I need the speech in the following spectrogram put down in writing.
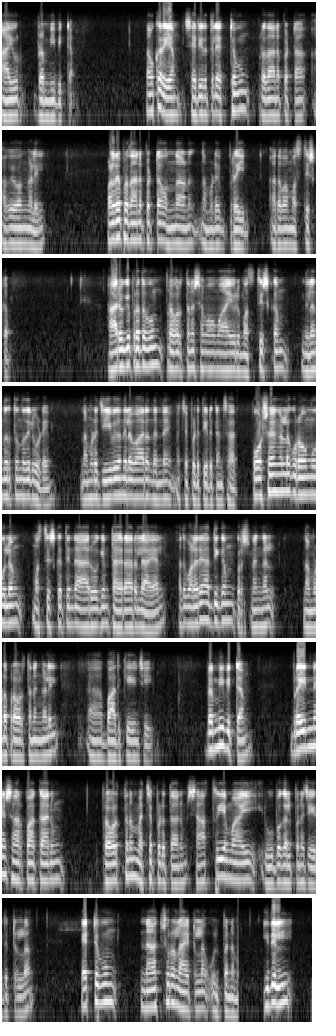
ആയുർ ബ്രഹ്മിവിറ്റം. നമുക്കറിയാം ശരീരത്തിലെ ഏറ്റവും പ്രധാനപ്പെട്ട അവയവങ്ങളിൽ വളരെ പ്രധാനപ്പെട്ട ഒന്നാണ് നമ്മുടെ ബ്രെയിൻ അഥവാ മസ്തിഷ്കം. ആരോഗ്യപ്രദവും പ്രവർത്തനക്ഷമവുമായ ഒരു മസ്തിഷ്കം നിലനിർത്തുന്നതിലൂടെ നമ്മുടെ ജീവിത നിലവാരം തന്നെ മെച്ചപ്പെടുത്തിയെടുക്കാൻ സാധിക്കും. പോഷകങ്ങളുടെ കുറവ് മൂലം മസ്തിഷ്കത്തിന്റെ ആരോഗ്യം തകരാറിലായാൽ അത് വളരെയധികം പ്രശ്നങ്ങൾ നമ്മുടെ പ്രവർത്തനങ്ങളിൽ ബാധിക്കുകയും ചെയ്യും. ബ്രഹ്മിവിറ്റം ബ്രെയിനിനെ ഷാർപ്പാക്കാനും പ്രവർത്തനം മെച്ചപ്പെടുത്താനും ശാസ്ത്രീയമായി രൂപകൽപ്പന ചെയ്തിട്ടുള്ള ഏറ്റവും നാച്ചുറൽ ആയിട്ടുള്ള ഉൽപ്പന്നമാണ്. ഇതിൽ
